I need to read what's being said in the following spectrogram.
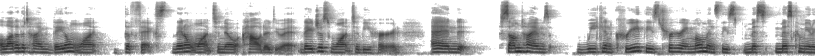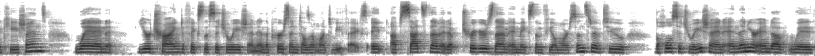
a lot of the time they don't want the fix. They don't want to know how to do it. They just want to be heard. And sometimes we can create these triggering moments, these mis- miscommunications when you're trying to fix the situation and the person doesn't want to be fixed. It upsets them, it triggers them, it makes them feel more sensitive to the whole situation. And then you end up with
